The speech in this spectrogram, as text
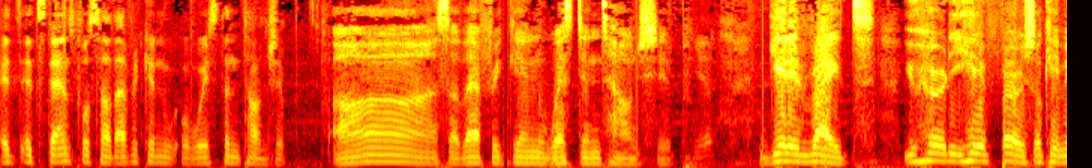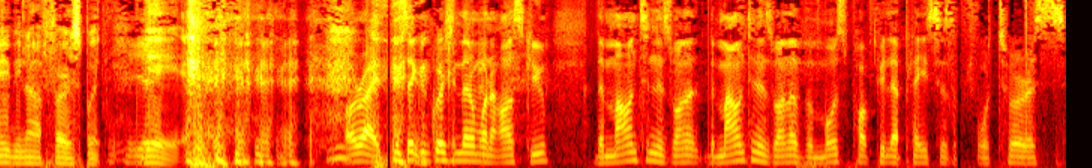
It, it stands for South African Western Township. Ah, South African Western Township. Yep. Get it right. You heard it here first. Okay, maybe not first, but Yeah. yeah. All right. The second question that I want to ask you: the mountain is one. Of, the mountain is one of the most popular places for tourists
